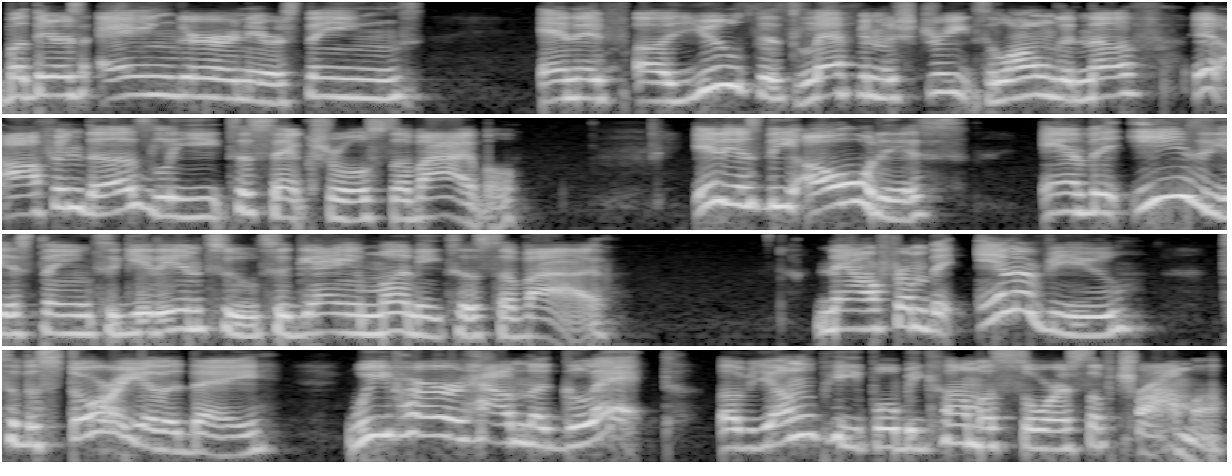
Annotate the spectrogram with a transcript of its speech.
But there's anger and there's things. And if a youth is left in the streets long enough it often does lead to sexual survival. It is the oldest and the easiest thing to get into to gain money to survive. Now from the interview to the story of the day we've heard how neglect of young people become a source of trauma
